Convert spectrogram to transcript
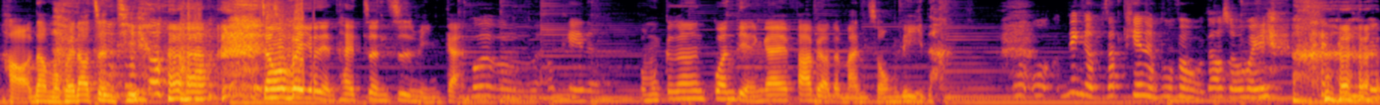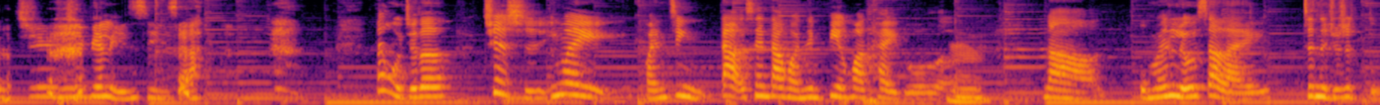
好，那我们回到正题，这样会不会有点太政治敏感？不会，不会，不会，OK 的。我们刚刚观点应该发表的蛮中立的。我我那个比较偏的部分，我到时候会 再跟那个居居边联系一下。但我觉得确实，因为环境大，现在大环境变化太多了。嗯，那我们留下来真的就是赌，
